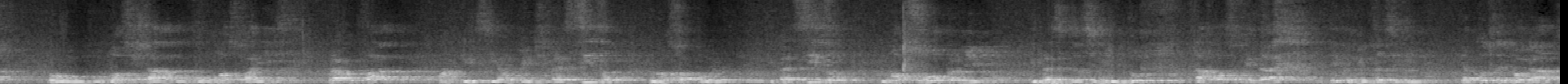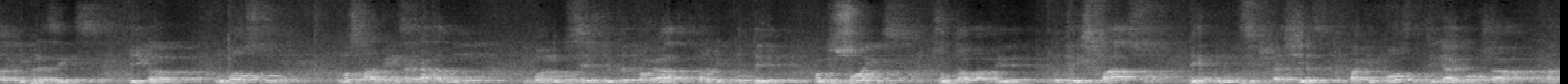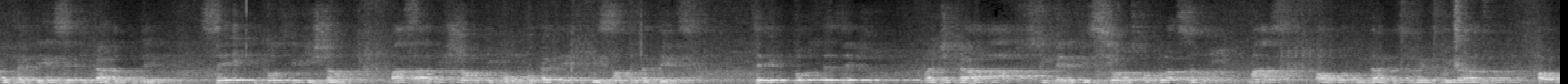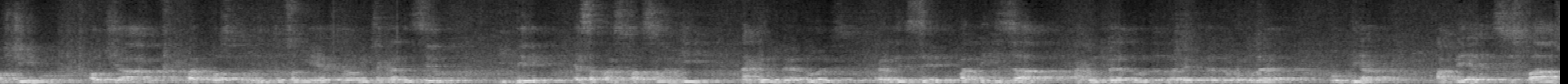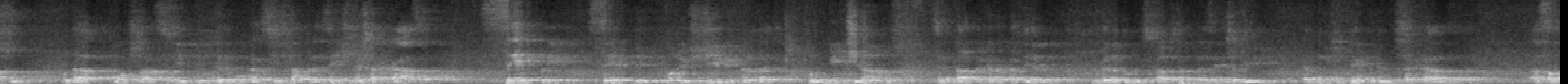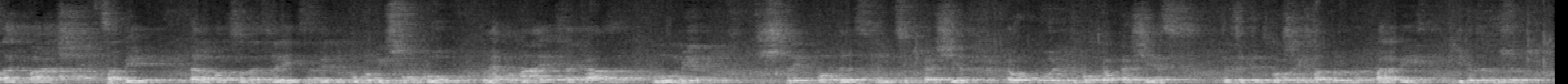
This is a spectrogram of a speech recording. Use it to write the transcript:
com o nosso Estado, com o nosso país, preocupados com aqueles que realmente precisam do nosso apoio, que precisam do nosso ombro amigo, que precisam, acima de tudo, da possibilidade de ter caminhos a seguir. E a todos os advogados aqui presentes, fica o nosso, o nosso parabéns a cada um, embora não seja de advogados, parabéns por ter condições junto ao AB, por ter espaço dentro do município de Caxias para que possam trilhar e mostrar a competência que cada um tem. Sei que todos que aqui estão passados estão aqui como competentes, porque são competentes. Sei que todos desejam praticar atos que beneficiam a nossa população, mas a oportunidade nesse momento foi ao Agostinho, ao Tiago, para que possa conduzir. Então só me resta realmente agradecê-los e ter essa participação aqui na Câmara de Vereadores, agradecer e parabenizar a Câmara de Vereadores, através do vereador Catulé, por ter aberto esse espaço, por mostrar acima de tudo que a democracia está presente nesta casa, sempre, sempre, quando eu estive, na verdade, foram 20 anos sentado naquela cadeira, o vereador Luiz Carlos está presente ali, é muito tempo dentro dessa casa, a saudade bate, saber da elaboração das leis, saber do compromisso com o povo, a esta casa, um momento de extrema importância no município de Caxias, é o orgulho de qualquer caxiense, tenho certeza que gostaria de estar no Parabéns e que Deus abençoe.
